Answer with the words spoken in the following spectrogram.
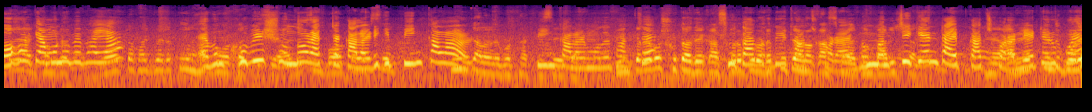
বহর কেমন হবে ভাইয়া? এবং খুবই সুন্দর একটা কালার এটা কি পিঙ্ক কালার পিঙ্ক। কালারের মধ্যে থাকছে সুতা দিয়ে কাজ করা, পুরোটা পিটানো কাজ করা একদম একদম মানে চিকেন টাইপ কাজ হ্যাঁ, করা নেটের উপরে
